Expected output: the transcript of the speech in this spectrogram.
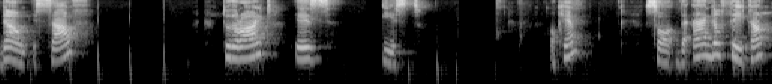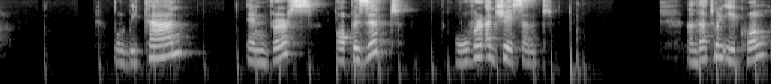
down is south, to the right is east. Okay, so the angle theta will be tan inverse opposite over adjacent. And that will equal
